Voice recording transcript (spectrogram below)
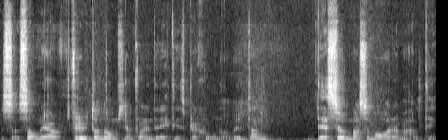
som jag, förutom de som jag får en direkt inspiration av. Utan det är summa summarum allting.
